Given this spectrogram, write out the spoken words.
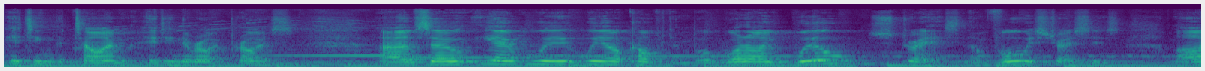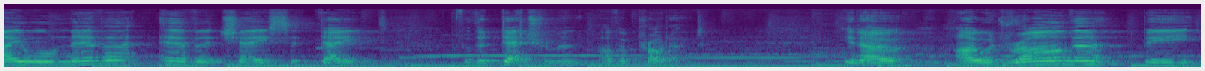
hitting the time, hitting the right price. Um, so, yeah, we, we are confident. But what I will stress, and I've always stressed this, I will never ever chase a date for the detriment of a product. You know, I would rather be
